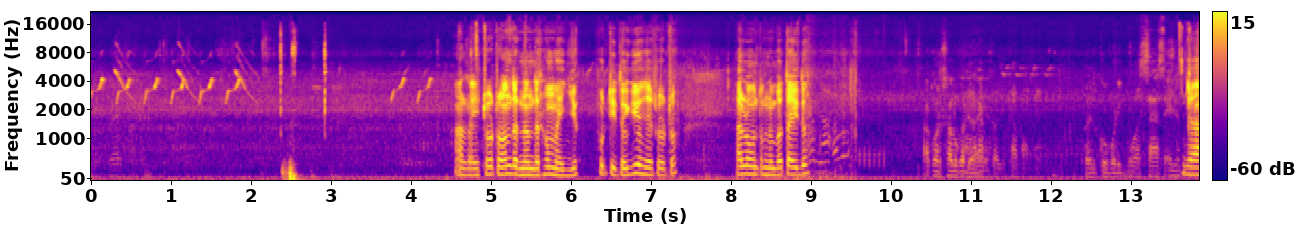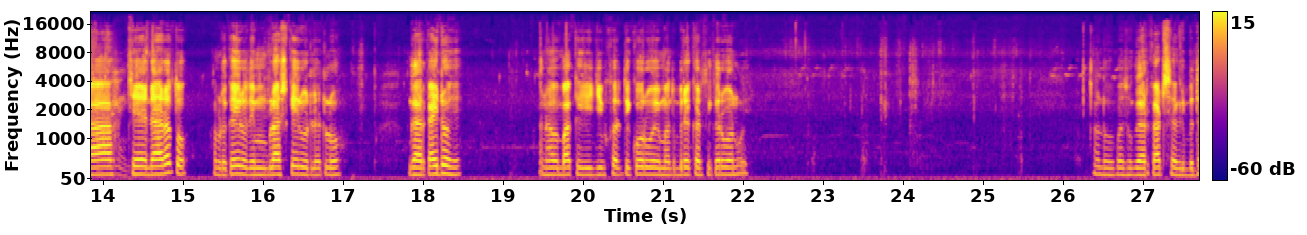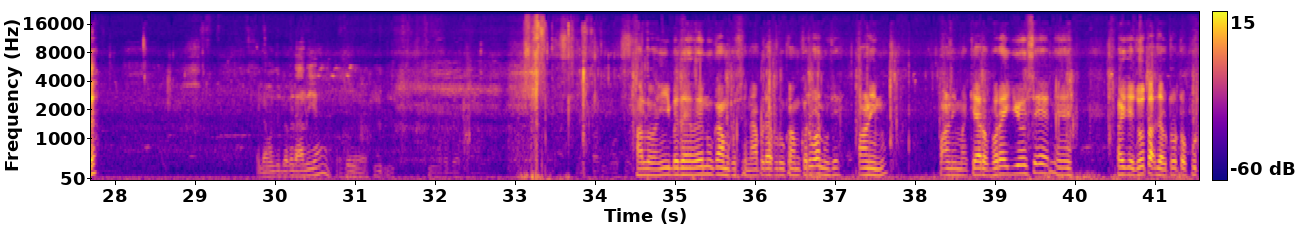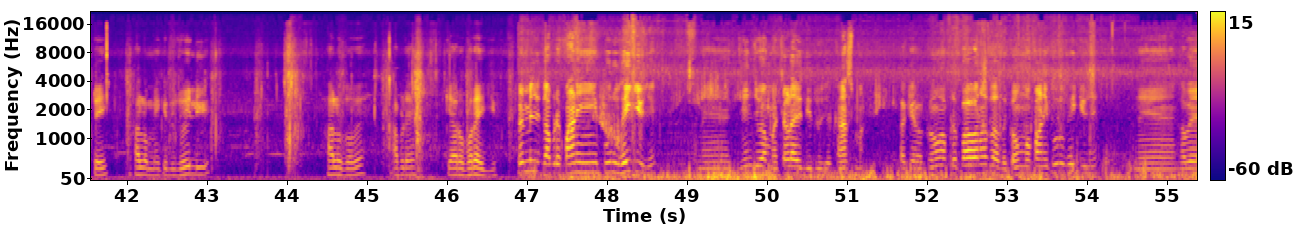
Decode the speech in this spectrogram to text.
હાલો એ ટોટો અંદર ને અંદર સમાઈ ગયો. ફૂટી તો ગયો છે ટોટો. હાલો હું તમને બતાવી દઉં. આ જે ડાર હતો આપણે કર્યો તેમાં બ્લાસ્ટ કર્યું એટલે એટલો ગાર કાઢ્યો છે. અને હવે બાકી જે ખરતી કરવું હોય એમાં તો બ્રેકરથી કરવાનું હોય. હાલો પાછું ગાર કાઢશે આગળ બધા? એટલે મને બગડ હાલી હાલો અહીં બધા એનું કામ કરશે ને આપણે આપણું કામ કરવાનું છે પાણીનું. પાણીમાં ક્યારો ભરાઈ ગયો છે ને ભાઈ જોતા જાવ ટોટો ફૂટે. હાલો મેં કીધું જોઈ લઈએ. હાલો તો હવે આપણે ક્યારો ભરાઈ ગયો. ફેમિલી તો આપણે પાણી પૂરું થઈ ગયું છે અને ઝીંજવામાં ચડાવી દીધું છે ઘાસમાં. બાકી હવે ઘઉં આપણે પાવા નતા તો ઘઉંમાં પાણી પૂરું થઈ ગયું છે. ને હવે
